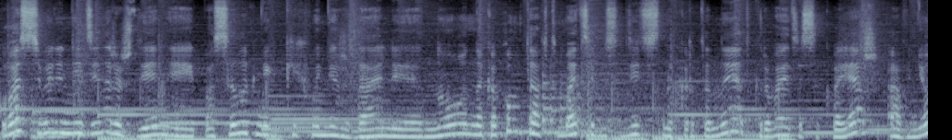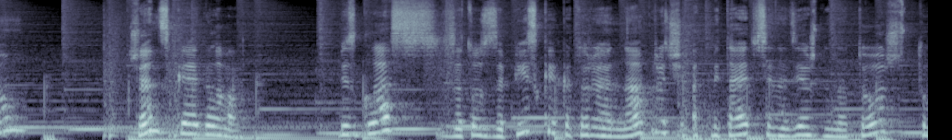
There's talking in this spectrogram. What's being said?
У вас сегодня не день рождения, и посылок никаких вы не ждали, но на каком-то автомате вы садитесь на картоны, открываете саквояж, а в нем женская голова – без глаз, зато с запиской, которая напрочь отметает все надежды на то, что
